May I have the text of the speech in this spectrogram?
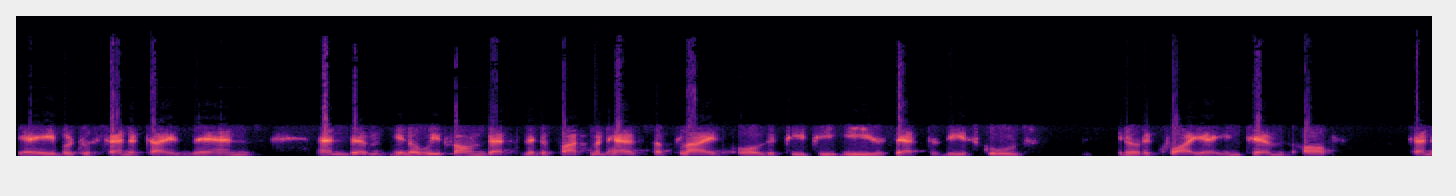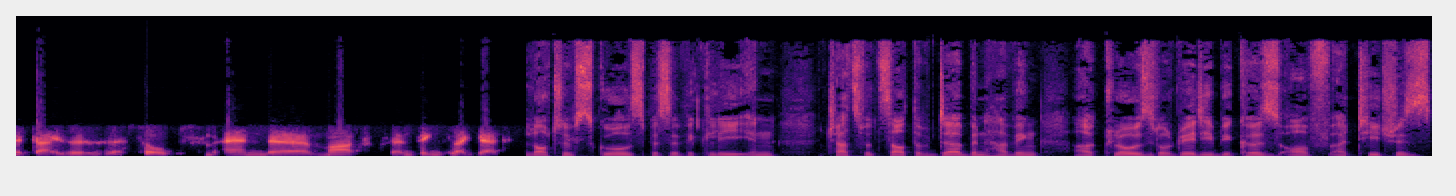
they're able to sanitize their hands. And, um, you know, we found that the department has supplied all the PPEs that the schools, you know, require in terms of sanitizers, soaps, and uh, masks and things like that. A lot of schools, specifically in Chatsworth, south of Durban, having uh, closed already because of uh, teachers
